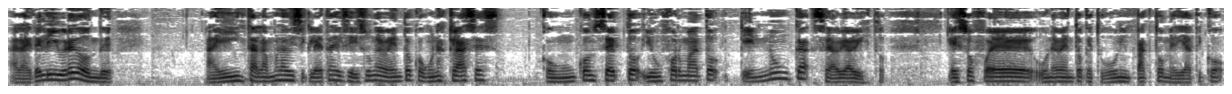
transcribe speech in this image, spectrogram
al aire libre donde Ahí instalamos las bicicletas y se hizo un evento con unas clases, con un concepto y un formato que nunca se había visto. Eso fue un evento que tuvo un impacto mediático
